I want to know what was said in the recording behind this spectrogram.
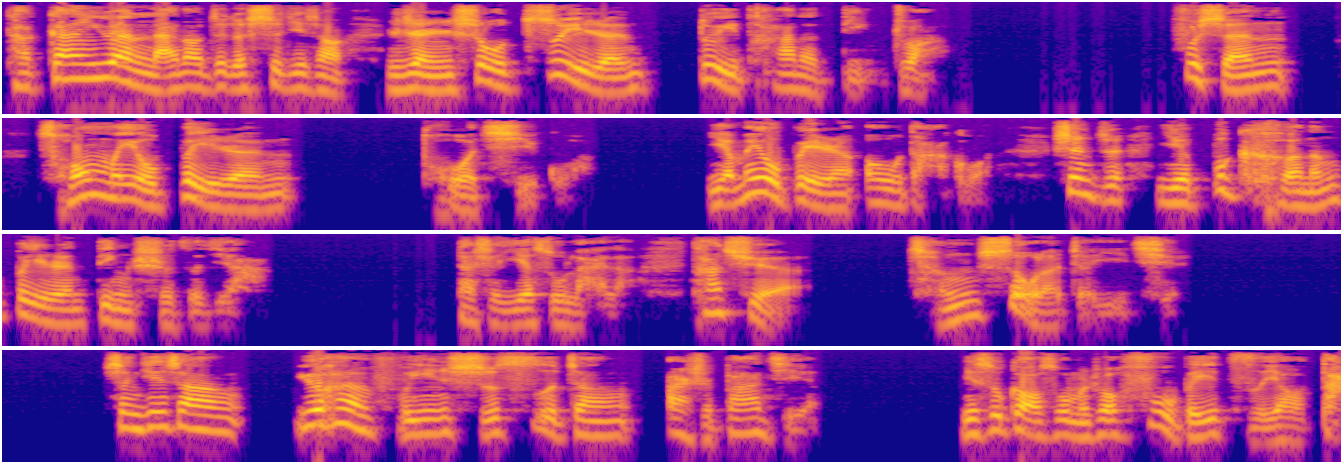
他甘愿来到这个世界上，忍受罪人对他的顶撞。父神从没有被人唾弃过，也没有被人殴打过，甚至也不可能被人钉十字架。但是耶稣来了，他却承受了这一切。圣经上约翰福音十四章二十八节，耶稣告诉我们说：“父比子要大。”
